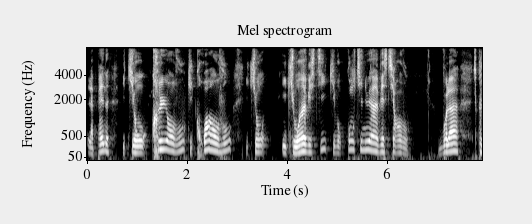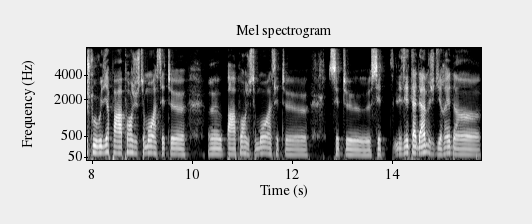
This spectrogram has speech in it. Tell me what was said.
la peine et qui ont cru en vous, qui croient en vous et qui ont, et qui ont investi, qui vont continuer à investir en vous. Voilà ce que je peux vous dire par rapport justement à cette, euh, euh, par rapport justement à cette, euh, cette, cette les états d'âme, je dirais, d'un,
